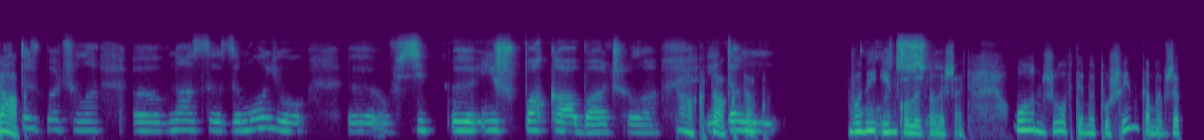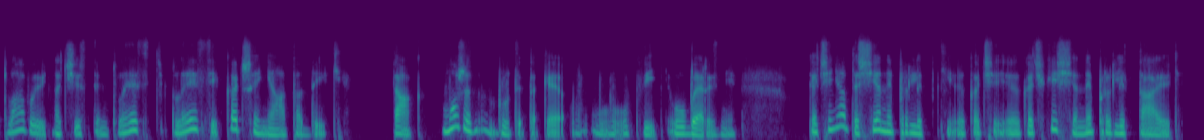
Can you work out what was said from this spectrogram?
Я Так, теж бачила, е, в нас зимою е, всі е, і шпака бачила. так, І так, там так. Вони когось інколи ще. залишають. Он жовтими пушинками вже плавають на чистим плесі, плесі каченята дикі. Так, може бути таке у, у, квітні, у березні. Каченята ще не прилеті, качі, качки ще не прилітають.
